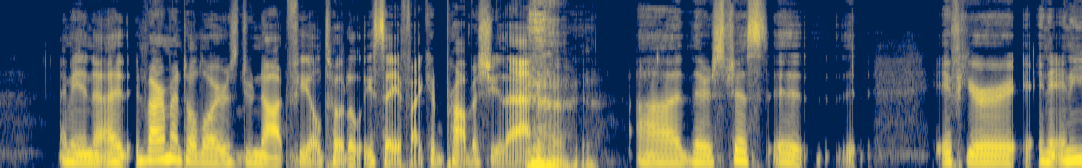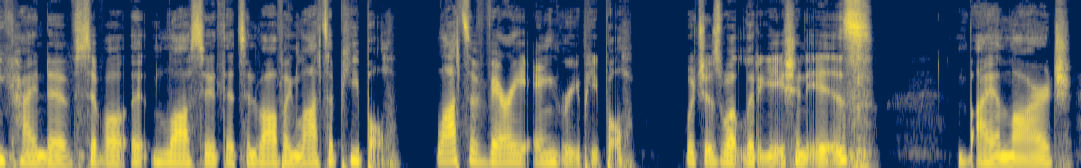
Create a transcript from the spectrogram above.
I mean, uh, environmental lawyers do not feel totally safe. I can promise you that. yeah, yeah. Uh, there's just it, it- if you're in any kind of civil uh, lawsuit that's involving lots of people, lots of very angry people, which is what litigation is by and large.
